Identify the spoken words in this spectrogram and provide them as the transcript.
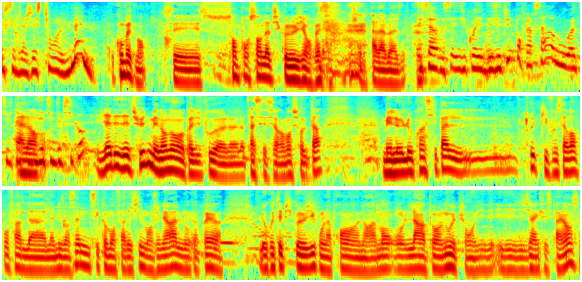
C'est de la gestion euh, humaine. Complètement. C'est 100% de la psychologie, en fait, à la base. Et ça, c'est quoi, il y a des études pour faire ça ou euh, tu as fait des études de psycho? Il y a des études, mais non, non, pas du tout. euh, place, c'est vraiment sur le tas. Mais le, le principal truc qu'il faut savoir pour faire de la, la mise en scène, c'est comment faire des films en général. Donc après, le côté psychologique, on l'apprend normalement, on l'a un peu en nous, et puis on, il, il vient avec l'expérience.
